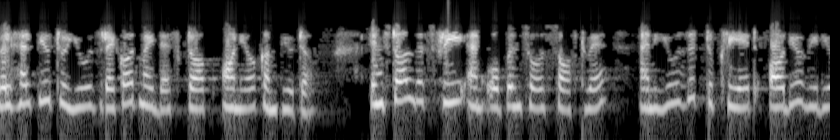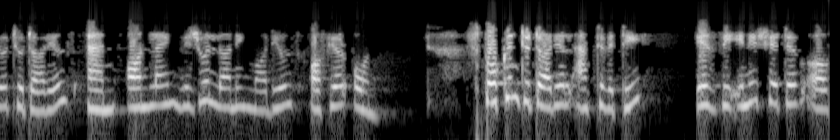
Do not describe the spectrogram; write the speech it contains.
will help you to use Record My Desktop on your computer. Install this free and open source software and use it to create audio video tutorials and online visual learning modules of your own. Spoken Tutorial Activity is the initiative of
